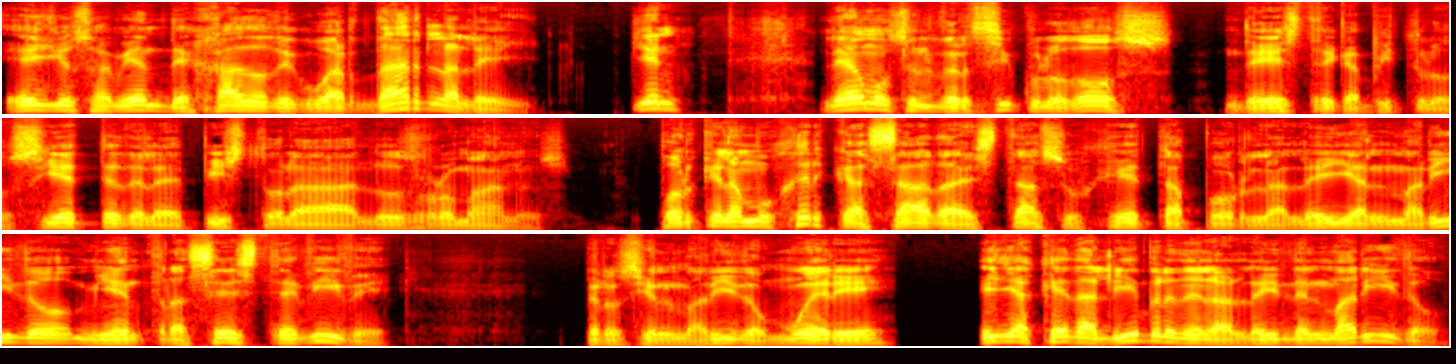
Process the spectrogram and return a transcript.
ellos habían dejado de guardar la ley. Bien, Leamos el versículo 2 de este capítulo 7 de la epístola a los romanos. Porque la mujer casada está sujeta por la ley al marido mientras éste vive, pero si el marido muere, ella queda libre de la ley del marido.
